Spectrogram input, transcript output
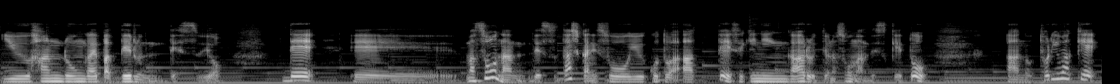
いう反論がやっぱ出るんですよ。で、えー、まあそうなんです。確かにそういうことはあって、責任があるっていうのはそうなんですけど、あの、とりわけ、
